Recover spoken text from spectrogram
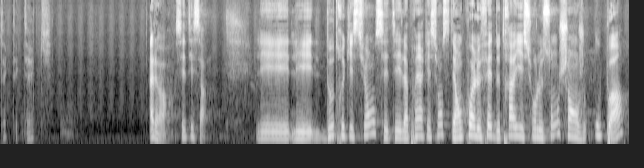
Tac, tac, tac. Alors, c'était ça. Les, les- d'autres questions, c'était la première question, c'était en quoi le fait de travailler sur le son change ou pas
